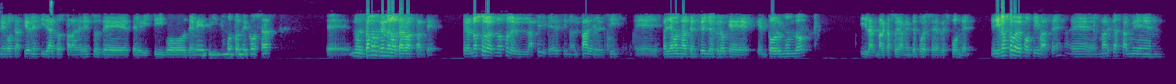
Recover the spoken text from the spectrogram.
negociaciones y datos para derechos de televisivos, de betting un montón de cosas. Eh, nos estamos haciendo notar bastante. Pero no solo, no solo la FIP, eh, sino el pádel en sí. Eh, está llamando la atención, yo creo que en todo el mundo y las marcas obviamente pues eh, responden. Y no solo deportivas, ¿eh? Eh, marcas también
